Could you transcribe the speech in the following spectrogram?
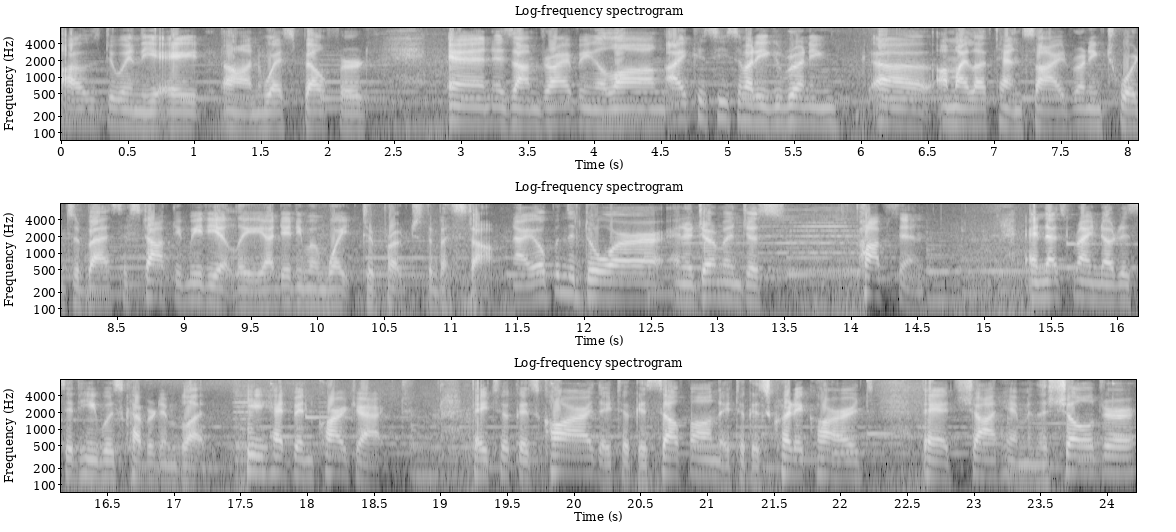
I was doing the 8 on West Bellfort and as I'm driving along I could see somebody running uh, on my left hand side running towards the bus. I stopped immediately. I didn't even wait to approach the bus stop. I opened the door and a gentleman just pops in and that's when I noticed that he was covered in blood. He had been carjacked they took his car, they took his cell phone, they took his credit cards. They had shot him in the shoulder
